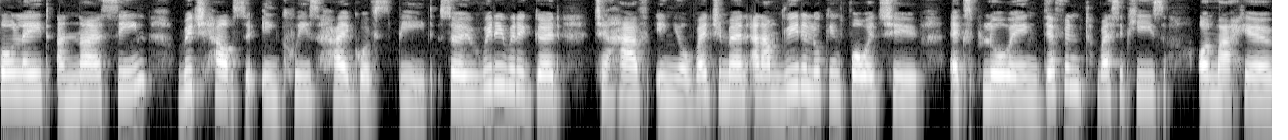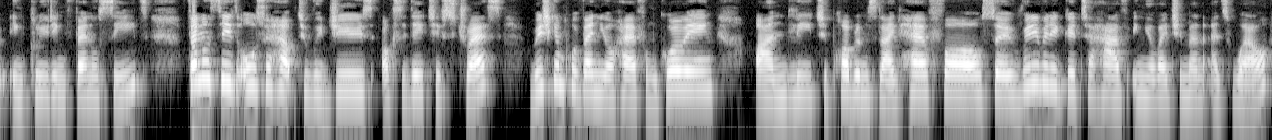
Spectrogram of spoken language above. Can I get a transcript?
folate and niacin which helps to increase hair growth speed. So really really good to have in your regimen. And I'm really looking forward to exploring different recipes on my hair including fennel seeds. Fennel seeds also help to reduce oxidative stress which can prevent your hair from growing and lead to problems like hair fall. So really really good to have in your regimen as well.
